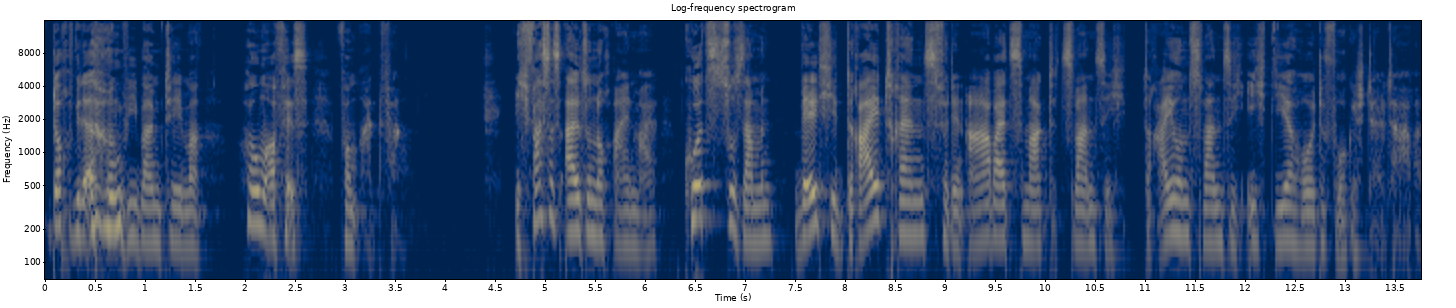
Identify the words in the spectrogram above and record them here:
doch wieder irgendwie beim Thema Homeoffice vom Anfang. Ich fasse es also noch einmal kurz zusammen, welche drei Trends für den Arbeitsmarkt 2023 ich dir heute vorgestellt habe.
